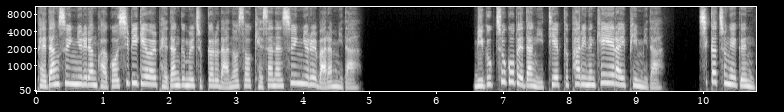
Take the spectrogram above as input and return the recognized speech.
배당 수익률이란 과거 12개월 배당금을 주가로 나눠서 계산한 수익률을 말합니다. 미국 초고배당 ETF 8위는 KLIP입니다. 시가총액은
